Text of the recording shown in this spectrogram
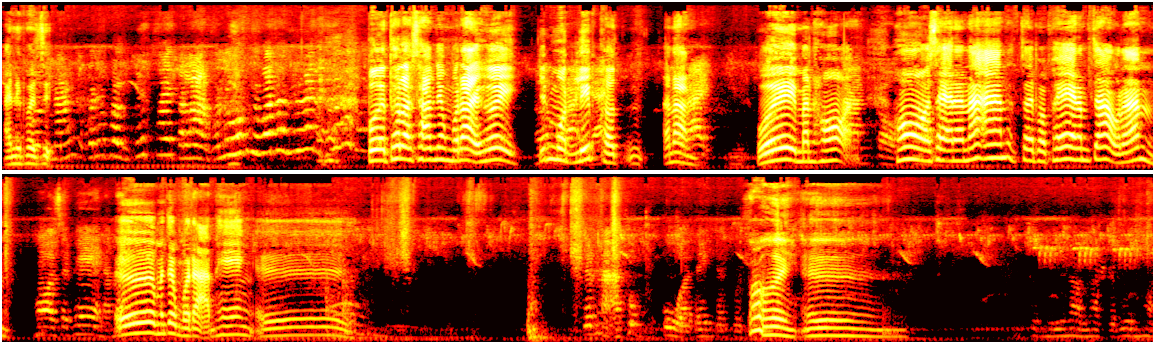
อันนี้เพิ่นสิเปิดโทรศัพท์ยังบ่ได้เฮ้ยจนหมดลิฟต์เขาอันนั้นได้เว้ยมันห่อการก่อนห่อใส่อันนั้นนะอันใส่ผ้าแพร่น้ำเจ้านั้น ห่อใส่แพร่นะเออ มันจังบ่ดาดแห้งเออ จนหาทุกกลัวได้แต่ตัวพ่อเฮ้ยเออนี้นอนมาจะเล่นหอ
